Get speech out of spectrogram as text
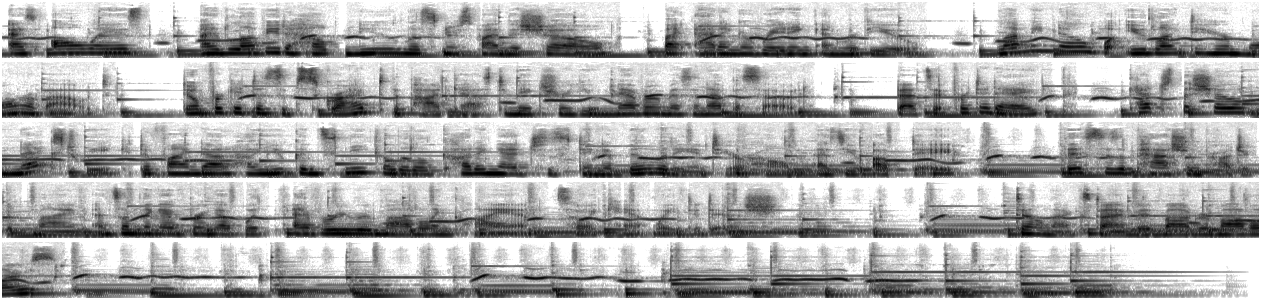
As always, I'd love you to help new listeners find the show by adding a rating and review. Let me know what you'd like to hear more about. Don't forget to subscribe to the podcast to make sure you never miss an episode. That's it for today. Catch the show next week to find out how you can sneak a little cutting edge sustainability into your home as you update. This is a passion project of mine and something I bring up with every remodeling client, so I can't wait to dish. Till next time, mid mod remodelers.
